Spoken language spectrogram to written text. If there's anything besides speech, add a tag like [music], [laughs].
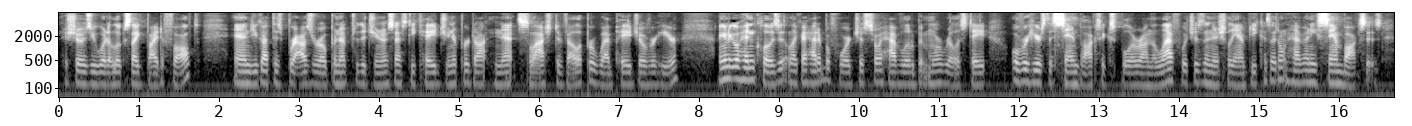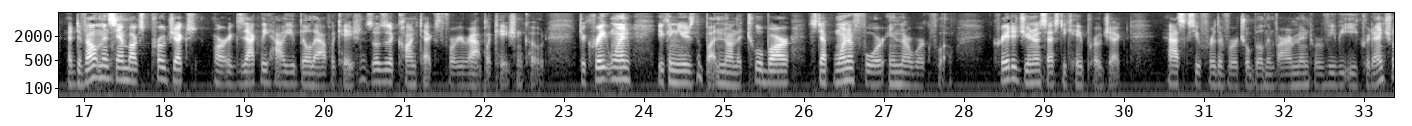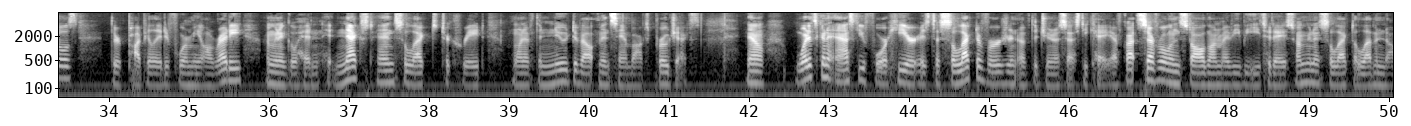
it shows you what it looks like by default. And you got this browser open up to the Junos SDK juniper.net slash developer webpage over here. I'm going to go ahead and close it like I had it before just so I have a little bit more real estate. Over here's the Sandbox Explorer on the left which is initially empty because I don't have any sandboxes. Now development sandbox projects are exactly how you build applications. Those are the context for your application code. To create one, you can use the button on the toolbar, step one of four in our workflow. Create a Junos SDK project. Asks you for the virtual build environment or VBE credentials. They're populated for me already. I'm going to go ahead and hit next and select to create one of the new development sandbox projects. Now, what it's going to ask you for here is to select a version of the Junos SDK. I've got several installed on my VBE today, so I'm going to select 11.1.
